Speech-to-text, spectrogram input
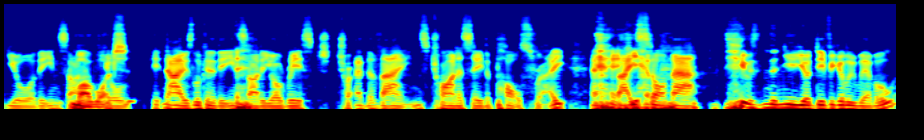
your the inside My of watch. Your, no, he was looking at the inside of your wrist tr- at the veins, trying to see the pulse rate, and based Yep. on that, he was the knew your difficulty level.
